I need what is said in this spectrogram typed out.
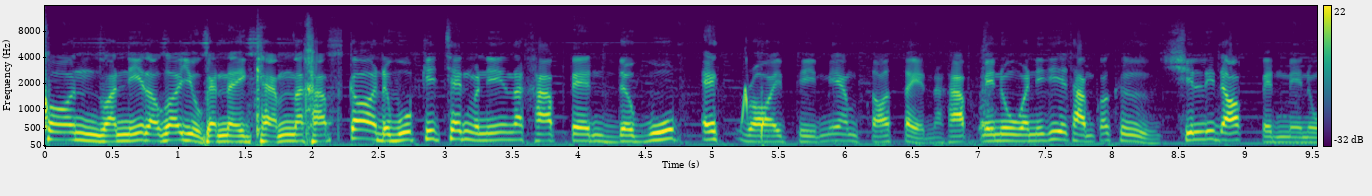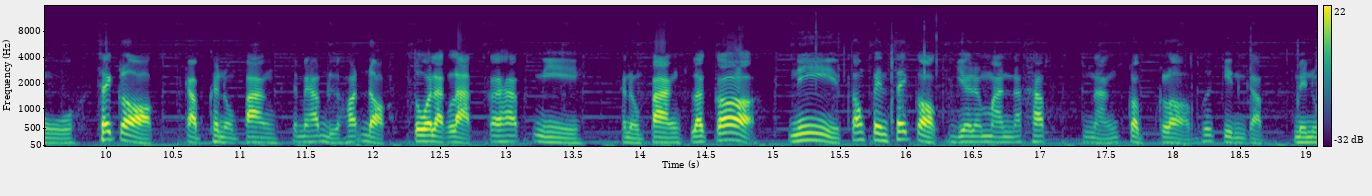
ครับทุกคนวันนี้เราก็อยู่กันในแคมป์นะครับ ก็ The Whoop Kitchen วันนี้นะครับ เป็น The Whoop X Roy Premium Sausage นะครับ เมนูวันนี้ที่จะทำก็คือ Chili Dog เป็นเมนูไส้กรอกกับขนมปัง ใช่ไหมครับ หรือ Hot Dog ตัวหลักๆ ก็ครับ มีขนมปัง แล้วก็นี่ต้องเป็นไส้กรอกเยอรมันนะครับ หนังกรอบๆเพื่อกินกับเมนู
